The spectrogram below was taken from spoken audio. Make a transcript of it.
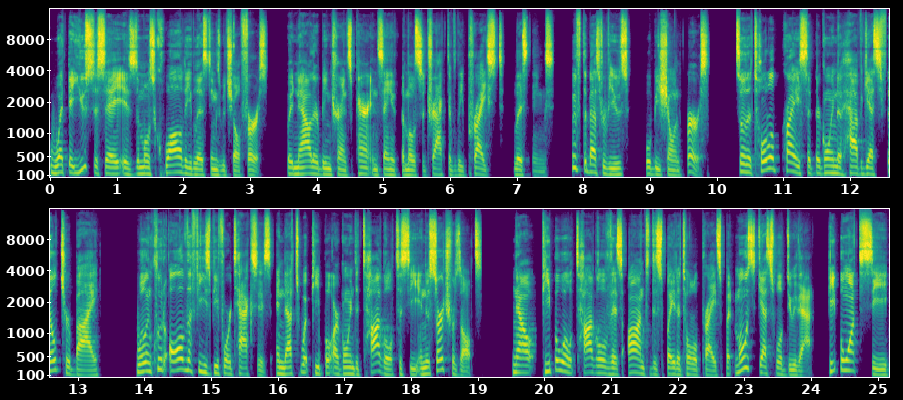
what they used to say is the most quality listings would show first, but now they're being transparent and saying that the most attractively priced listings with the best reviews will be shown first. So the total price that they're going to have guests filter by will include all the fees before taxes, and that's what people are going to toggle to see in the search results. Now, people will toggle this on to display the total price, but most guests will do that. People want to see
